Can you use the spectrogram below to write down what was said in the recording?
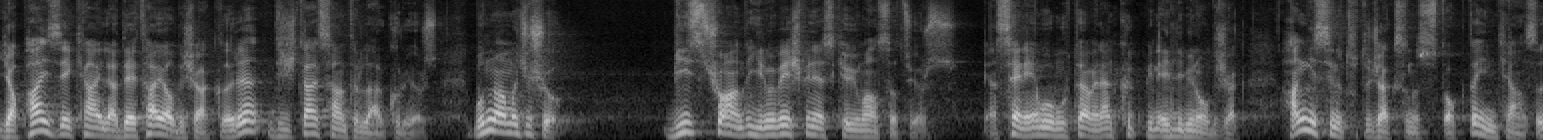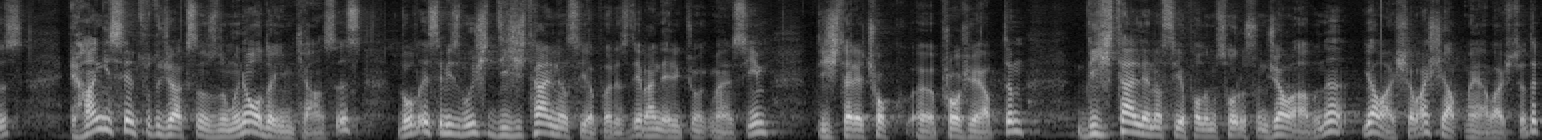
yapay zeka ile detay alacakları dijital center'lar kuruyoruz. Bunun amacı şu, biz şu anda 25 bin SKU mal satıyoruz. Yani seneye bu muhtemelen 40 bin 50 bin olacak. Hangisini tutacaksınız stokta? imkansız. E hangisini tutacaksınız numune? O da imkansız. Dolayısıyla biz bu işi dijital nasıl yaparız diye ben de elektronik mühendisiyim. Dijitale çok e, proje yaptım. Dijitalle nasıl yapalım sorusunun cevabını yavaş yavaş yapmaya başladık.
